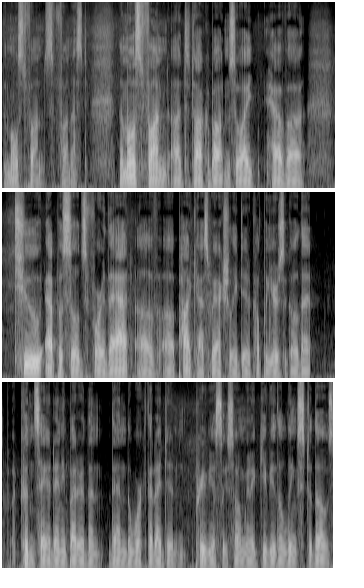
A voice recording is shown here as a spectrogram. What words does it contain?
The most fun, funnest, the most fun uh, to talk about. And so I have uh, two episodes for that of a podcast we actually did a couple years ago that I couldn't say it any better than than the work that I did previously. So I'm going to give you the links to those.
